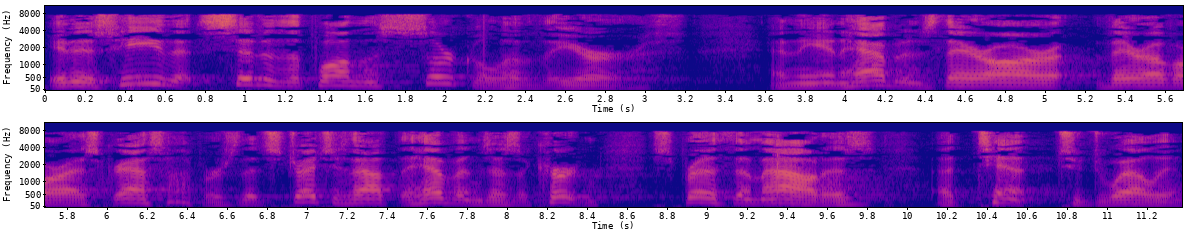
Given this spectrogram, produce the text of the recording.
It is he that sitteth upon the circle of the earth and the inhabitants there are, thereof are as grasshoppers, that stretcheth out the heavens as a curtain, spreadeth them out as a tent to dwell in.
